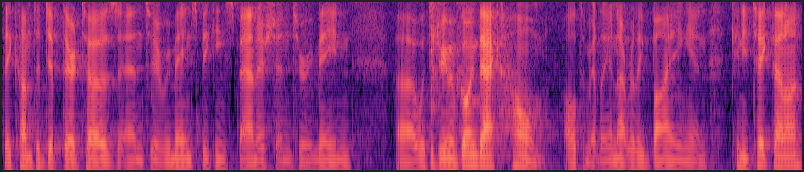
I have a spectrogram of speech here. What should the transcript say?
They come to dip their toes and to remain speaking Spanish and to remain uh, with the dream of going back home, ultimately, and not really buying in. Can you take that on?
